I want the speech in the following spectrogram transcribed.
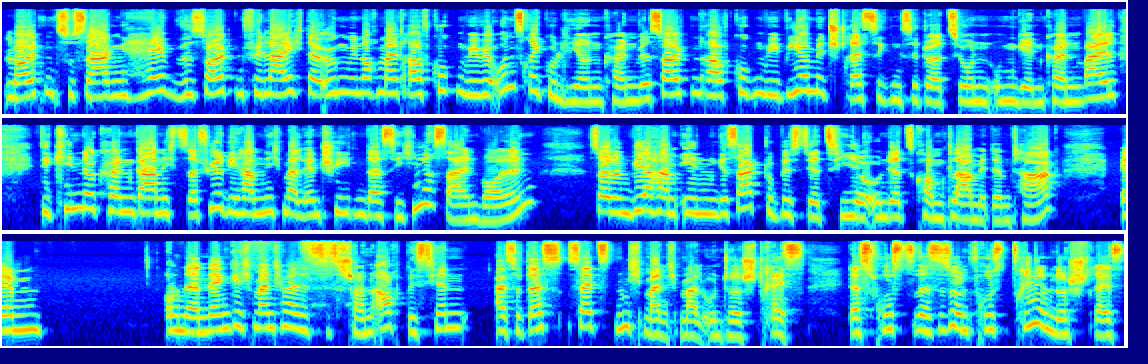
Leuten zu sagen, hey, wir sollten vielleicht da irgendwie noch mal drauf gucken, wie wir uns regulieren können. Wir sollten drauf gucken, wie wir mit stressigen Situationen umgehen können, weil die Kinder können gar nichts dafür. Die haben nicht mal entschieden, dass sie hier sein wollen, sondern wir haben ihnen gesagt, du bist jetzt hier und jetzt komm klar mit dem Tag. Ähm, und dann denke ich manchmal, das ist schon auch ein bisschen also das setzt mich manchmal unter Stress. Das, frust das ist so ein frustrierender Stress.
